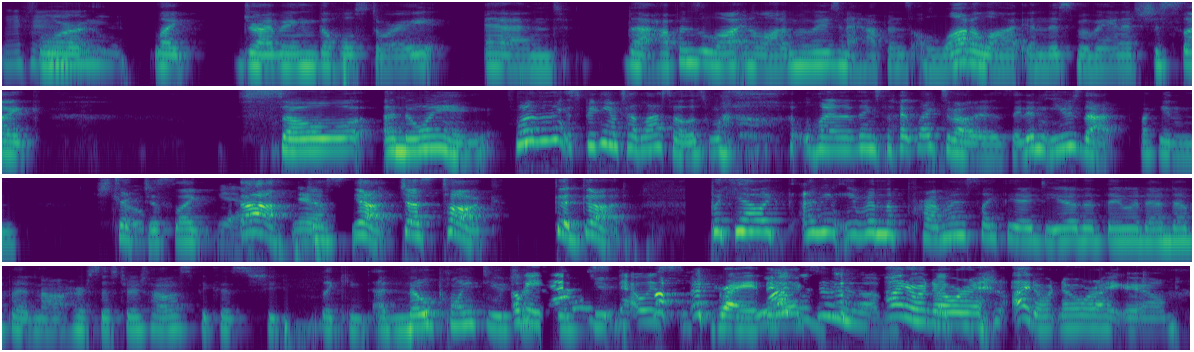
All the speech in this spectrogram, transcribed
Mhm. for like driving the whole story and that happens a lot in a lot of movies and it happens a lot a lot in this movie and it's just like so annoying It's one of the things speaking of ted lasso that's one, one of the things that i liked about it is they didn't use that fucking shtick just like Yeah. ah Yeah. just yeah just talk good god but yeah like i mean even the premise like the idea that they would end up at not her sister's house because she like you, at no point do you Okay, that was you- that was Right. That was "Hmm, dumb. I don't know Like- where I, I don't know where I am.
